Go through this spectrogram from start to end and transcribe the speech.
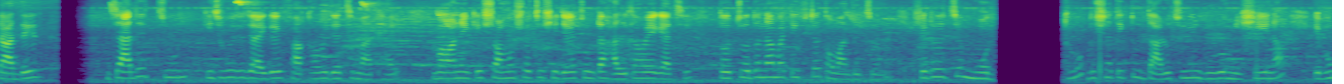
যাদের যাদের চুল কিছু কিছু জায়গায় ফাঁকা হয়ে যাচ্ছে মাথায় বা অনেকের সমস্যা হচ্ছে সেই জায়গায় চুলটা হালকা হয়ে গেছে, তো চোদ্দ নম্বর টিপসটা তোমাদের জন্য। সেটা হচ্ছে মধু, মধুর সাথে একটু দারুচিনির গুঁড়ো মিশিয়ে নাও এবং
